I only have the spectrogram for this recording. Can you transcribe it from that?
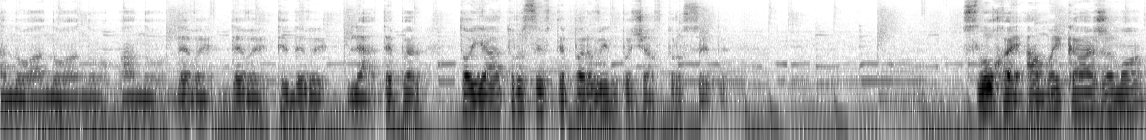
Ану, ану, ану, ану, диви, диви, ти диви. Ля, тепер то я трусив, тепер він почав трусити. Слухай, а ми кажемо.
